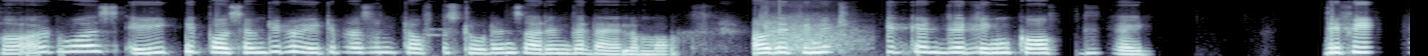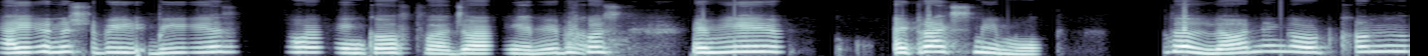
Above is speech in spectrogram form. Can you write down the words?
heard was 80%, 70 to 80% of the students are in the dilemma. Now they finish and they think of the. They feel I finished BS, or think of uh, joining MBA because MBA attracts me more. The learning outcome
